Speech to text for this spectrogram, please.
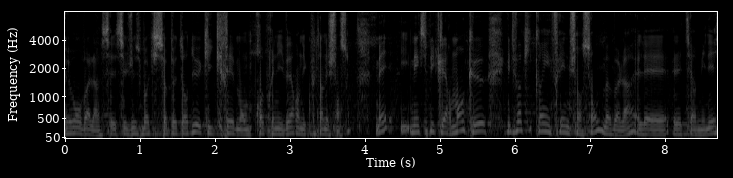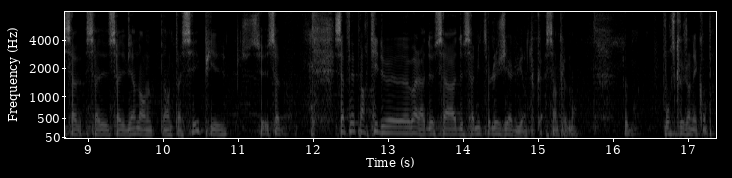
Mais bon, voilà, c'est juste moi qui suis un peu tordu et qui crée mon propre univers en écoutant les chansons. Mais il m'explique clairement que une fois qu'il quand il fait une chanson, ben voilà, elle est, terminée, ça, ça, devient dans le, passé, puis c'est- ça, fait partie de, voilà, de, sa, mythologie à lui, en tout cas, simplement. Euh, Pour ce que j'en ai compris.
